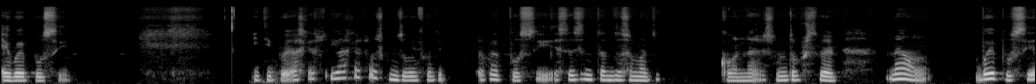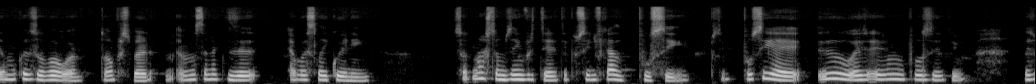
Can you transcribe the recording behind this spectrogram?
é bué pussy. E tipo, eu acho, que as, eu acho que as pessoas que nos ouvem ficam tipo, é bué pussy. Esta gente estamos a chamar tipo conas, não estou a perceber. Não, bué pussy é uma coisa boa, estão a perceber? É uma cena que dizer é bué slay queening. Só que nós estamos a inverter tipo, o significado de pussy. Tipo, pussy é, uh, és, és uma pussy, tipo, és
